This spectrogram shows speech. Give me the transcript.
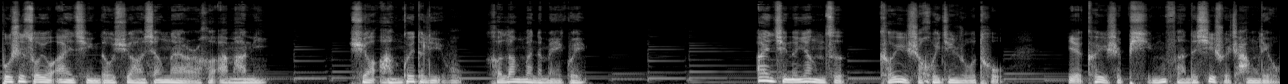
不是所有爱情都需要香奈儿和阿玛尼，需要昂贵的礼物和浪漫的玫瑰。爱情的样子。可以是挥金如土，也可以是平凡的细水长流。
